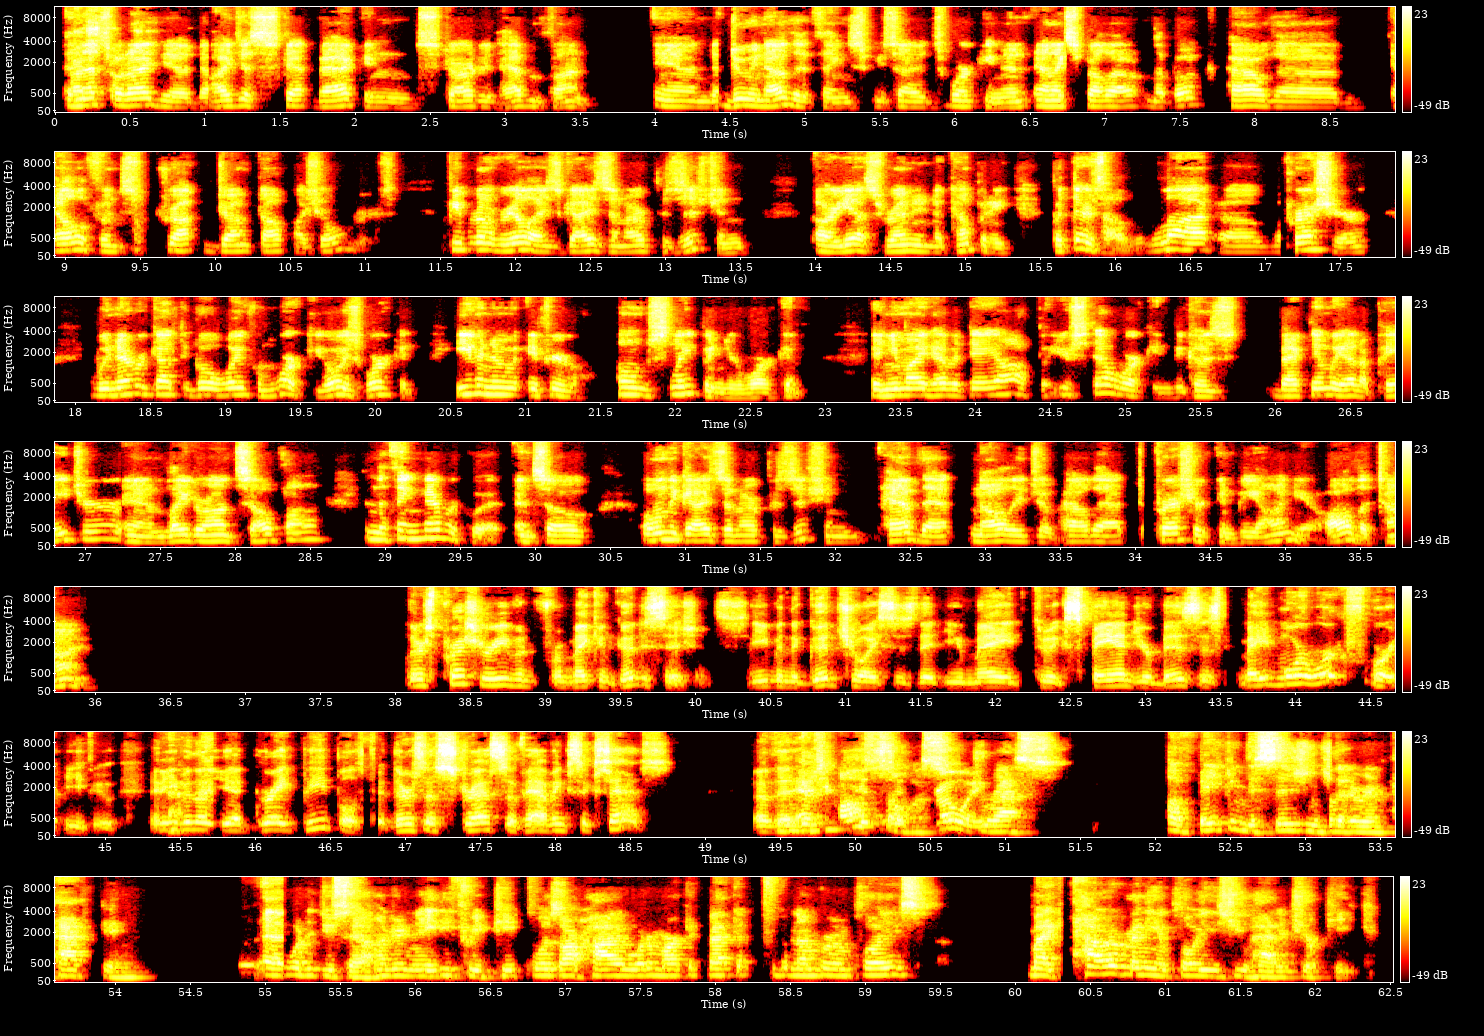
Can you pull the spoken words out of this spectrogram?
that's what I did. I just stepped back and started having fun and doing other things besides working. And, and I spell out in the book how the elephants dropped, jumped off my shoulders. People don't realize guys in our position are, yes, running a company, but there's a lot of pressure. We never got to go away from work. You're always working. Even if you're home sleeping, you're working. And you might have a day off, but you're still working because back then we had a pager and later on cell phone and the thing never quit. And so only guys in our position have that knowledge of how that pressure can be on you all the time. There's pressure even from making good decisions. Even the good choices that you made to expand your business made more work for you. And even though you had great people, there's a stress of having success. Of the, there's also a growing. stress of making decisions that are impacting. Uh, what did you say? 183 people is our high watermark at Beckett for the number of employees. Mike, however many employees you had at your peak.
